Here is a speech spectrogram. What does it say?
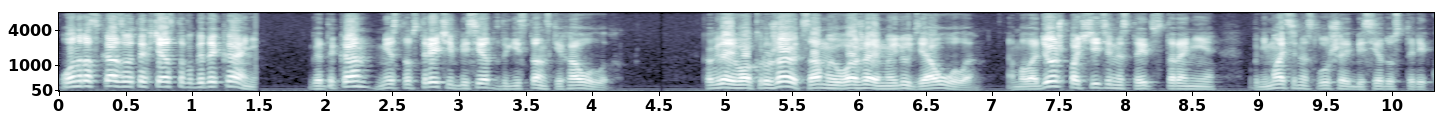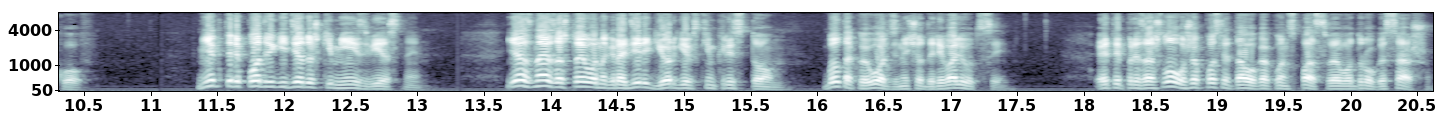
Он рассказывает их часто в Гадекане. Гадекан – место встречи бесед в дагестанских аулах. Когда его окружают самые уважаемые люди аула, а молодежь почтительно стоит в стороне, внимательно слушая беседу стариков. Некоторые подвиги дедушки мне известны. Я знаю, за что его наградили Георгиевским крестом. Был такой орден еще до революции. Это произошло уже после того, как он спас своего друга Сашу.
